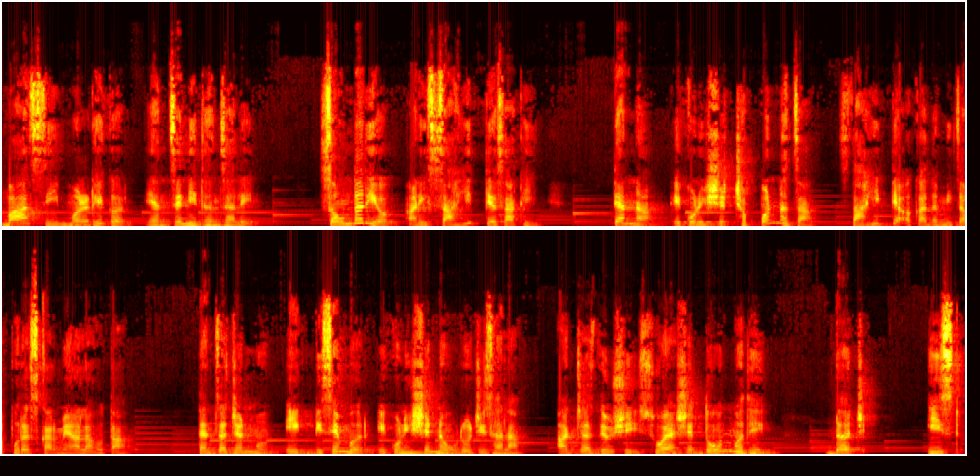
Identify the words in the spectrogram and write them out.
बा सी मर्ढेकर यांचे निधन झाले. सौंदर्य आणि साहित्यासाठी त्यांना एकोणीसशे छप्पन्नचा साहित्य अकादमीचा पुरस्कार मिळाला होता. त्यांचा जन्म एक डिसेंबर एकोणीसशे नऊ रोजी झाला. आजच्याच दिवशी सोळाशे दोन मध्ये डच ईस्ट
